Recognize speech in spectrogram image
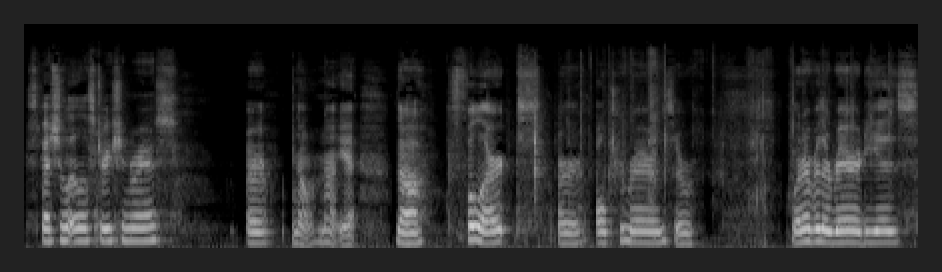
Special illustration rares. Or, no, not yet. The full arts, or ultra rares, or whatever the rarity is.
